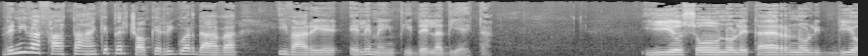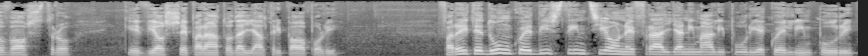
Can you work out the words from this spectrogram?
veniva fatta anche per ciò che riguardava i vari elementi della dieta. Io sono l'Eterno Dio vostro che vi ho separato dagli altri popoli. Farete dunque distinzione fra gli animali puri e quelli impuri,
